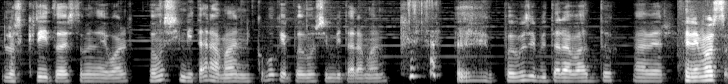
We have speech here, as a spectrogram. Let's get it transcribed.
Lo escrito, esto me da igual. Podemos invitar a Man. ¿Cómo que podemos invitar a Man? podemos invitar a Man, tú. A ver. Tenemos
